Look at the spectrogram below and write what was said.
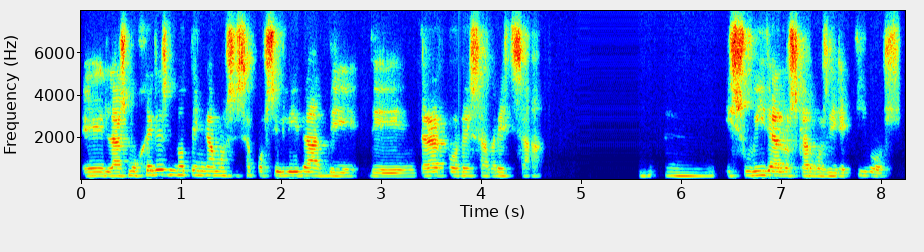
eh, las mujeres no tengamos esa posibilidad de, de entrar por esa brecha mm, y subir a los cargos directivos,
